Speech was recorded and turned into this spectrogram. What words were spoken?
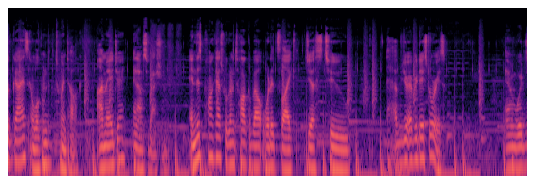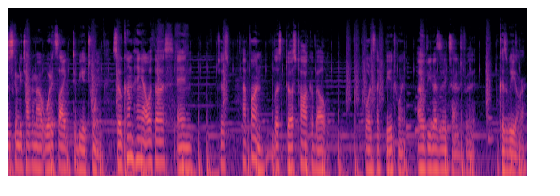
up, guys, and welcome to the Twin Talk. I'm AJ. And I'm Sebastian. In this podcast, we're going to talk about what it's like just to have your everyday stories. And we're just going to be talking about what it's like to be a twin. So come hang out with us and just have fun. Listen to us talk about what it's like to be a twin, I hope you guys are excited for it. because we are.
